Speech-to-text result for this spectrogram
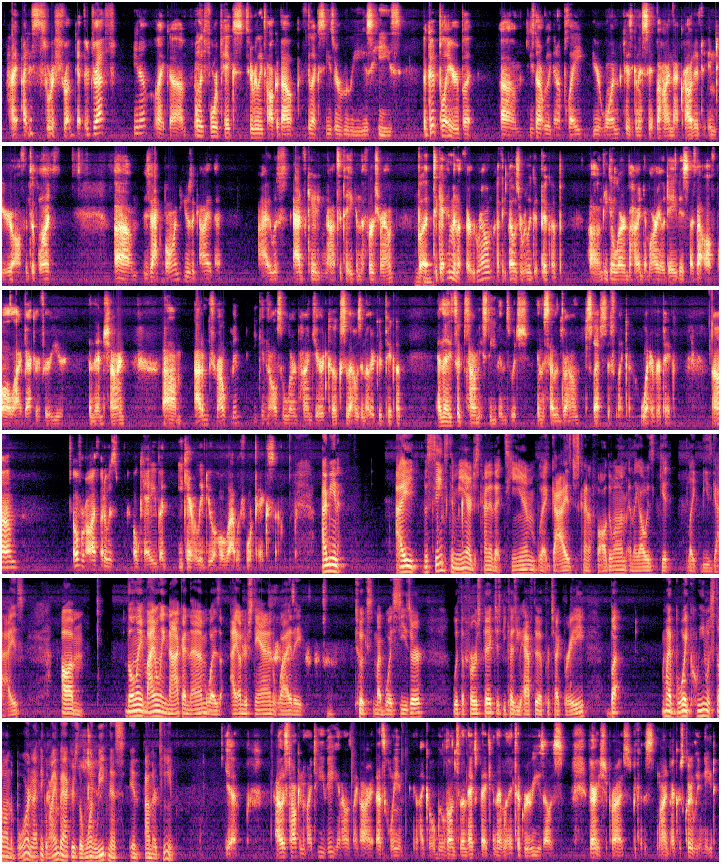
I, I just sort of shrugged at their draft. You know, like um, only four picks to really talk about. I feel like Cesar Ruiz, he's a good player, but um, he's not really going to play year one because he's going to sit behind that crowded interior offensive line. Um, Zack Baun, he was a guy that I was advocating not to take in the first round, but to get him in the third round, I think that was a really good pickup. Um, he can learn behind Demario Davis as that off-ball linebacker for a year, and then shine. Um, Adam Trautman, he can also learn behind Jared Cook, so that was another good pickup. And then he took Tommy Stevens, which in the seventh round, so that's just like a whatever pick. Um, overall, I thought it was okay, but you can't really do a whole lot with four picks. So I mean, I the Saints to me are just kind of that team that guys just kind of fall to them, and they always get like these guys. Um, the only my only knock on them was I understand why they took my boy Cesar with the first pick, just because you have to protect Brady, but. My boy Queen was still on the board, and I think linebacker is the one weakness in on their team. yeah, I was talking to my TV, and I was like, "All right, that's Queen." Like, we'll move on to the next pick. And then when they took Ruiz, I was very surprised because linebacker's clearly a need.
